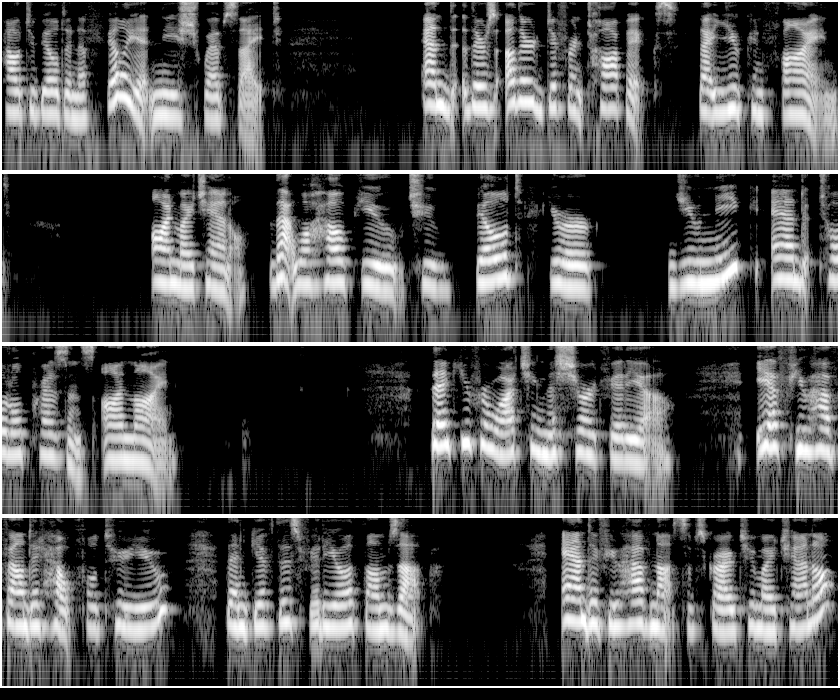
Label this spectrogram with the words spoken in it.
how to build an affiliate niche website. And there's other different topics that you can find on my channel that will help you to build your unique and total presence online. Thank you for watching this short video. If you have found it helpful to you, then give this video a thumbs up. And if you have not subscribed to my channel,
